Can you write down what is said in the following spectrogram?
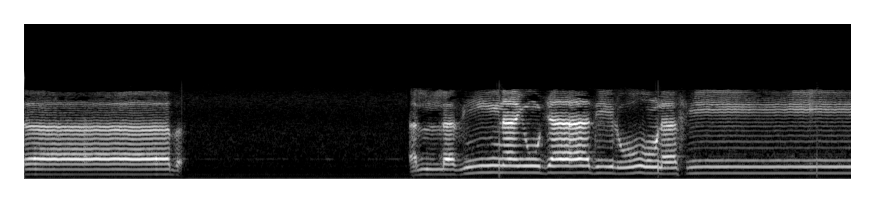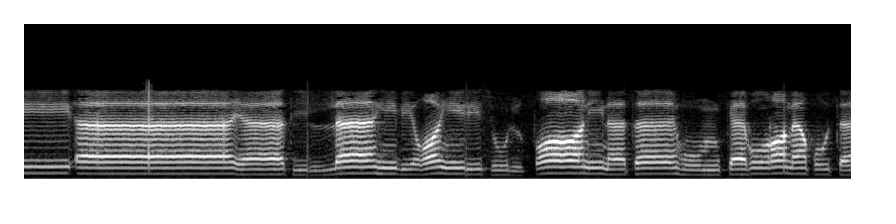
الكتاب الذين يجادلون في آيات الله بغير سلطان نتاهم كبر مقتا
